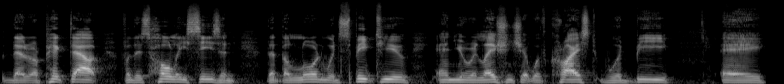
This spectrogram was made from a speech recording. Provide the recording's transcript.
that are picked out for this holy season, that the Lord would speak to you and your relationship with Christ would be a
